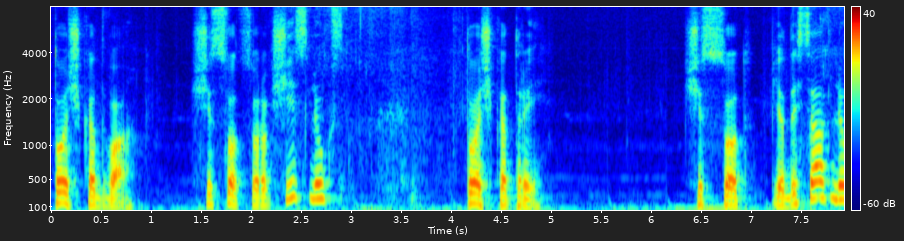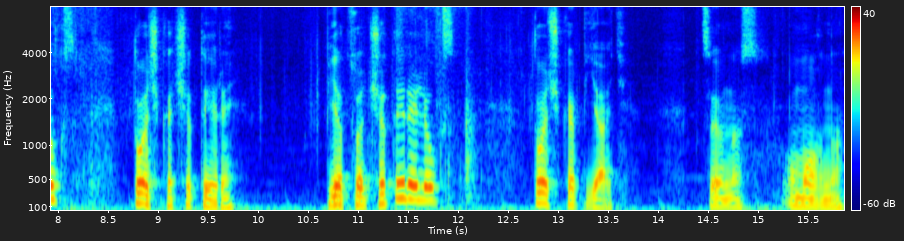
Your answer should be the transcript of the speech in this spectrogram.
Точка 2 646 люкс. Точка 3 650 люкс. Точка 4 504 люкс. Точка 5. Це у нас умовно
